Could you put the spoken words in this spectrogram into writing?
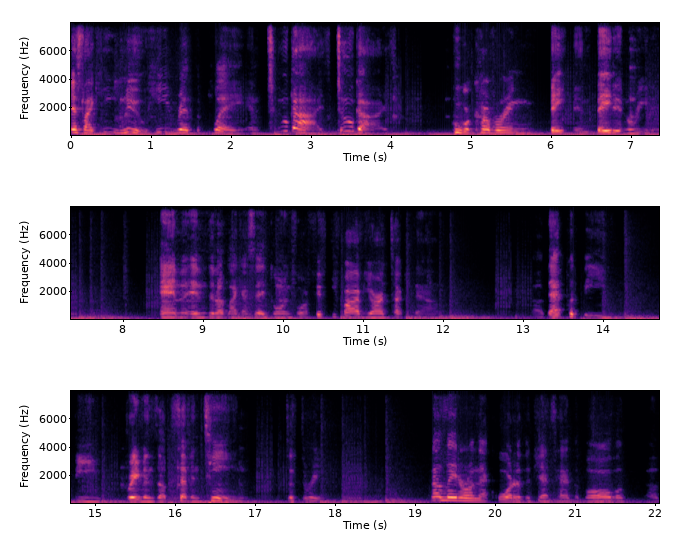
It's like he knew he read the play, and two guys, two guys who were covering Bateman, they didn't read it, and ended up, like I said, going for a 55-yard touchdown. Uh, that put the the Ravens up 17 to three. Now later on that quarter, the Jets had the ball. Um,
